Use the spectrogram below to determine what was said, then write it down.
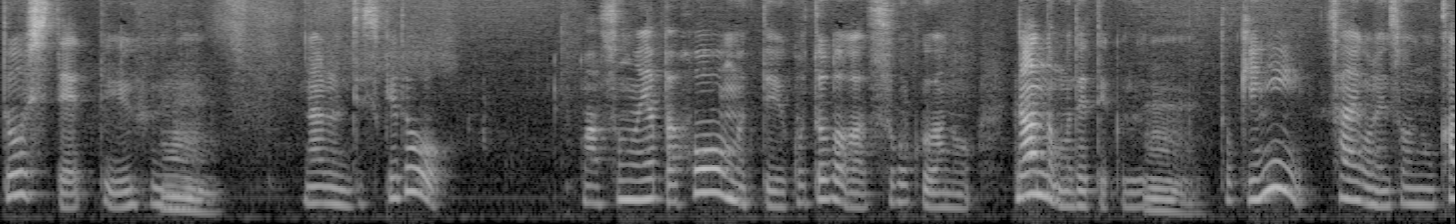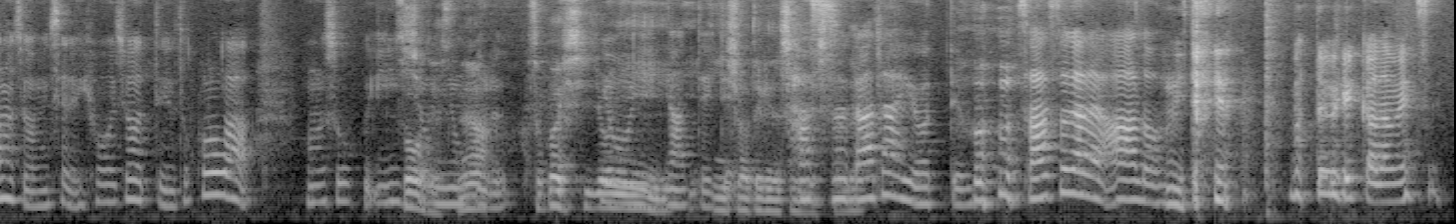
どうしてっていうふうにうんなるんですけど、まあそのやっぱり「ホーム」っていう言葉がすごくあの何度も出てくるうん時に最後にその彼女が見せる表情っていうところがものすごく印象に残るそこは非常にいいになっていて印象的なシーンさでしたね。すがだよって。さすがだよアーロンみたいな。また上から目線。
